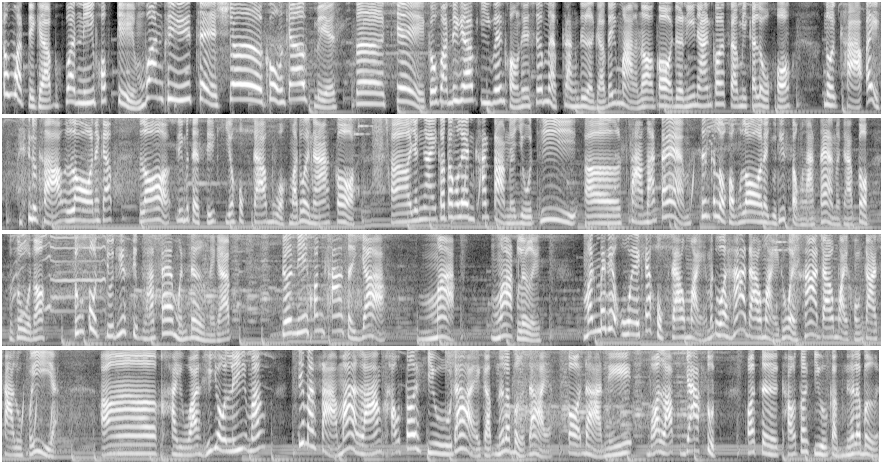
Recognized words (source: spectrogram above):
สวัสดีครับ วันนี้พบเกมวันพีเจเชอร์ของครับมิสเตอร์เคก็วันนี้ครับ อีเวนต์ของเทเชอร์แมปกลางเดือนครับ ได้มาแล้วเนาะก็เดือนนี้นั้นก็จะมีกระโหลกของหนวดขาวเอ้ยไม่ใช่หนวดขาวรอนะครับรอลิมิเต็ดสีเขียว 6 ดาวบวกมาด้วยนะ ก็อ่ายังไงก็ต้องเล่นขั้นต่ำเนี่ยอยู่ที่เออสามล้านแต้ม ซึ่งกระโหลกของรอเนี่ยอยู่ที่ 2 ล้านแต้มนะครับก็ สู้ๆเนาะสูงสุดอยู่ที่ 10 ล้านแต้มเหมือนเดิมนะครับ เดือนนี้ค่อนข้างจะยากมากมากเลย มันไม่ได้อวยแค่ 6 ดาวใหม่ มันอวย 5 ดาวใหม่ด้วย 5 ดาวใหม่ของกาชาลูฟี่อะอ่าใครวะฮิโยริมั้งที่มันสามารถล้างเคาน์เตอร์ฮิลได้กับเนื้อระเบิดได้ ก็ด่านนี้บอสลับยากสุด เพราะเจอเคาน์เตอร์ฮิลกับเนื้อระเบิด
